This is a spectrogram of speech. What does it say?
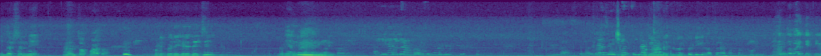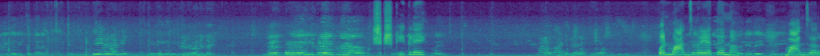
इंजेक्शन हा झोपा आता. थोडी पेडीगिरी द्यायची. पेडीगिरी थोडी आणली तुझं पेडीगिरी जाताना आपण पण थोडी. ग्रेव्हीवाली नाही. ए पळू नको तिकडे. इकडे. पण मांजर येते ना. मांजर.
